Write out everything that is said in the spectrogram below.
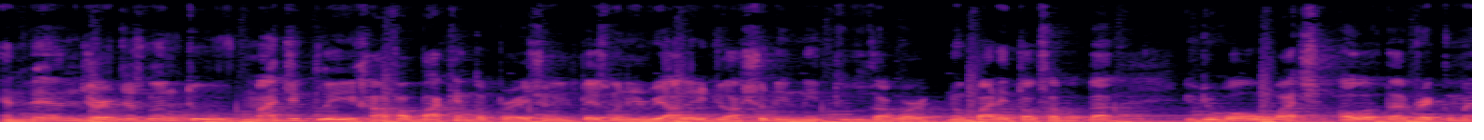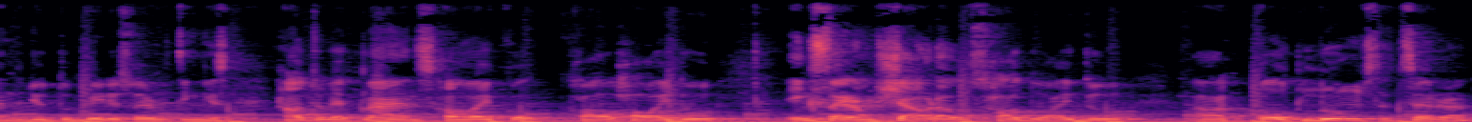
and then you're just going to magically have a backend operation in place when in reality you actually need to do the work. Nobody talks about that. If you go and watch all of the recommended YouTube videos, everything is how to get clients, how I how, how I do Instagram shoutouts, how do I do uh, cold looms, etc.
